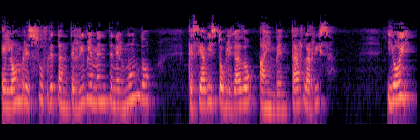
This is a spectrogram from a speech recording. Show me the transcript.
el hombre sufre tan terriblemente en el mundo que se ha visto obligado a inventar la risa. Y hoy,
